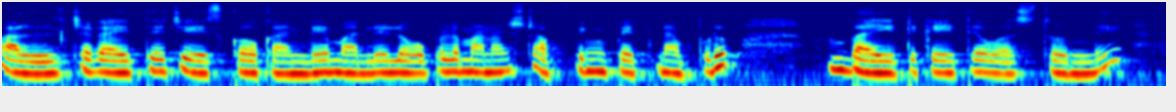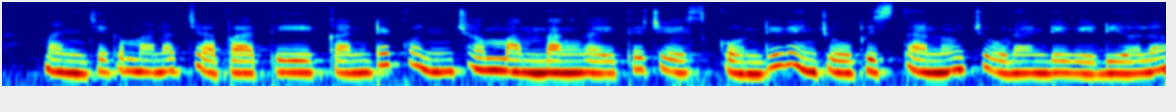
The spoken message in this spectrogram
పల్చగా అయితే చేసుకోకండి. మళ్ళీ లోపల మనం స్టఫింగ్ పెట్టినప్పుడు బయటకైతే వస్తుంది. మంచిగా మన చపాతీ కంటే కొంచెం మందంగా అయితే చేసుకోండి. నేను చూపిస్తాను చూడండి వీడియోలో.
